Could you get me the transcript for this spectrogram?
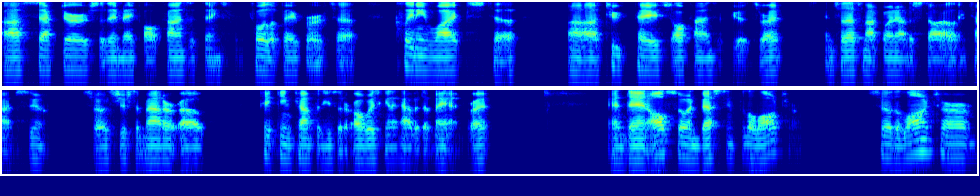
uh, sector, so they make all kinds of things from toilet paper to cleaning wipes to uh, toothpaste, all kinds of goods, right? And so that's not going out of style anytime soon. So it's just a matter of picking companies that are always going to have a demand, right? And then also investing for the long term. So the long term,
